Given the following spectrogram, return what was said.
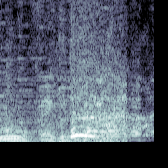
Ooh, thank you.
